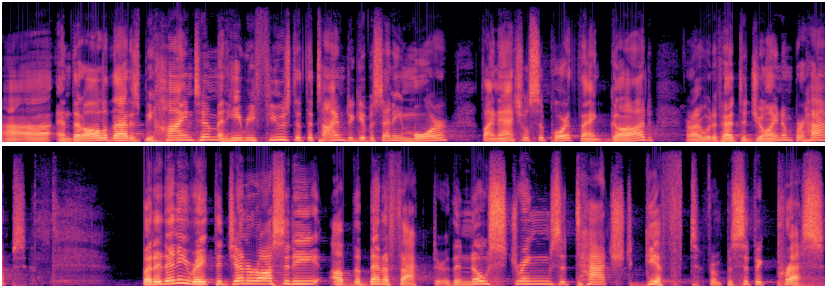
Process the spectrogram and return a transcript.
uh, and that all of that is behind him, and he refused at the time to give us any more financial support, thank God, or I would have had to join him perhaps. But at any rate, the generosity of the benefactor, the no strings attached gift from Pacific Press,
